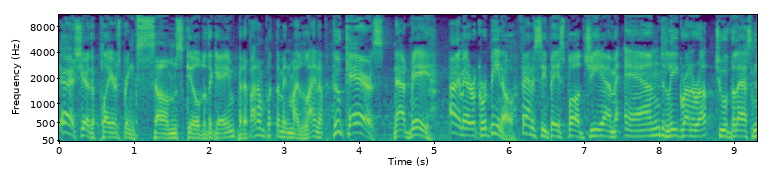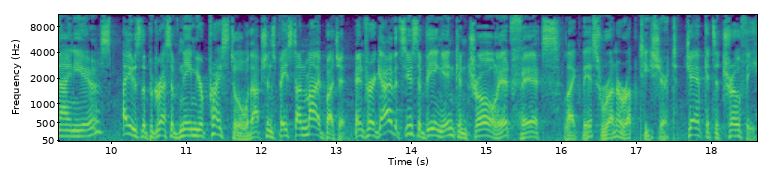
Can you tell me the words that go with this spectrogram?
Yeah, sure, the players bring some skill to the game, but if I don't put them in my lineup, who cares? Not me. I'm Eric Rubino, fantasy baseball GM and league runner up two of the last nine years. I use the progressive name your price tool with options based on my budget. And for a guy that's used to being in control, it fits. Like this runner up t shirt. Champ gets a trophy,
